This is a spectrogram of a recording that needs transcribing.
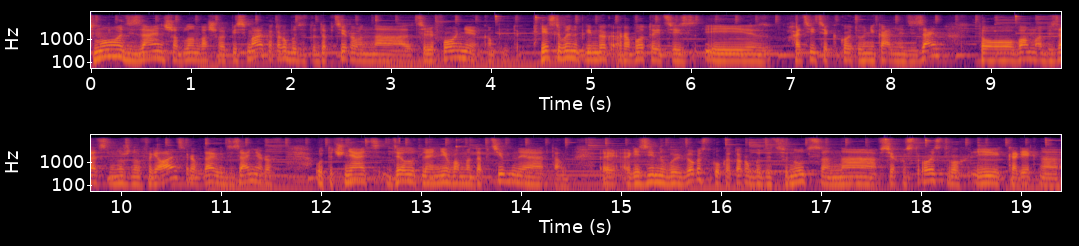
письмо, дизайн, шаблон вашего письма, который будет адаптирован на телефоне, компьютере. Если вы, например, работаете и хотите какой-то уникальный дизайн, то вам обязательно нужно у фрилансеров да, и у дизайнеров уточнять, делают ли они вам адаптивные там, э, резиновую верстку, которая будет тянуться на всех устройствах и корректно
